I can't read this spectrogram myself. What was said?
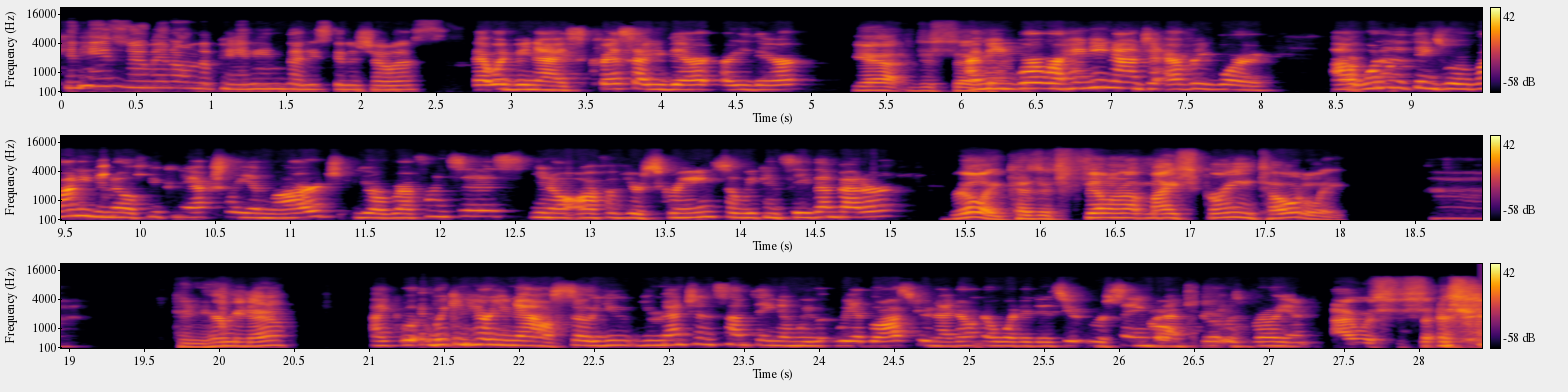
Can he zoom in on the painting that he's going to show us? That would be nice. Chris, are you there? Are you there? Yeah, just. a I second. mean, we're, we're hanging on to every word. Uh, one of the things we're wanting to know if you can actually enlarge your references, you know, off of your screen so we can see them better. really, because it's filling up my screen totally. Can you hear me now? I, we can hear you now. So you, you mentioned something and we, we had lost you and I don't know what it is you were saying, but I'm sure it was brilliant. I was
